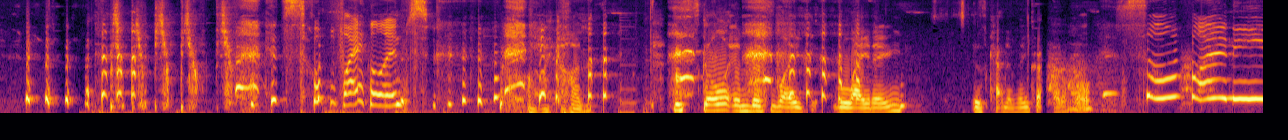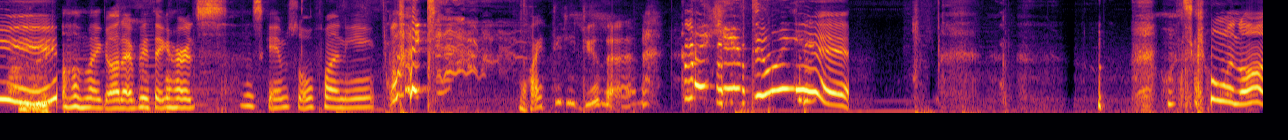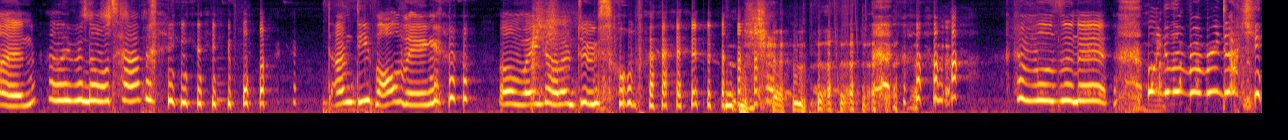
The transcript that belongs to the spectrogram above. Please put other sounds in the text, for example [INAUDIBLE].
it's so violent. Oh my god. the skull in this like lighting is kind of incredible. so [LAUGHS] oh my god, everything hurts. This game's so funny. [LAUGHS] Did- Why did you do that? I keep doing it. [LAUGHS] What's going on? I don't even know what's happening anymore. I'm devolving. Oh my god, I'm doing so bad. I'm losing it. Look at the rubber ducky.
